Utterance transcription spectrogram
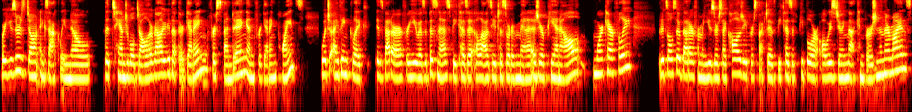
where users don't exactly know the tangible dollar value that they're getting for spending and for getting points which I think like is better for you as a business because it allows you to sort of manage your P&L more carefully. But it's also better from a user psychology perspective because if people are always doing that conversion in their minds,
